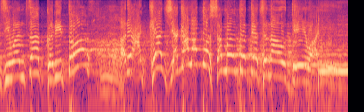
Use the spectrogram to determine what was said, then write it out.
जीवांचा करीतो अरे अख्ख्या जगाला तो सांभाळतो त्याचं नाव देव आहे.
